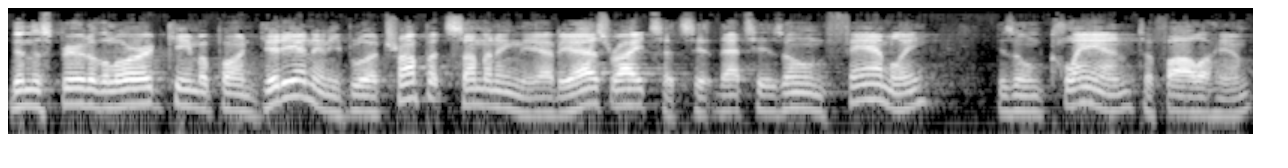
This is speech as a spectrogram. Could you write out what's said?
Then the Spirit of the Lord came upon Gideon, and he blew a trumpet, summoning the Abiezrites. That's, it, that's his own family, his own clan, to follow him.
